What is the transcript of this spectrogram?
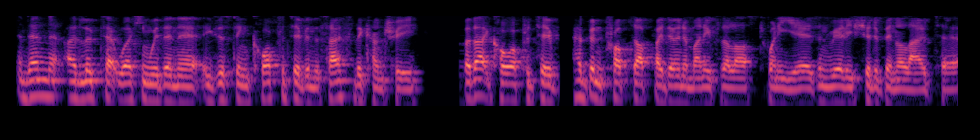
And then I looked at working within an existing cooperative in the south of the country, but that cooperative had been propped up by donor money for the last 20 years and really should have been allowed to.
